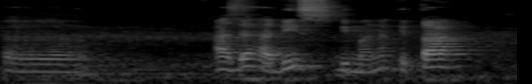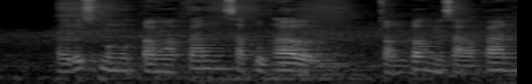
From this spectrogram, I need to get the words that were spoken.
eh, ada hadis di mana kita harus mengutamakan satu hal. Contoh misalkan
